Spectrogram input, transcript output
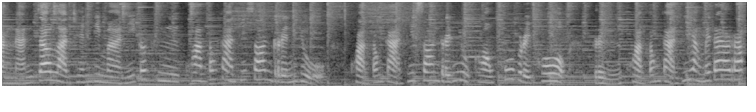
ดังนั้นเจ้า latent demand นี้ก็คือ ความต้องการที่ซ่อนเร้นอยู่ ความต้องการที่ซ่อนเร้นอยู่ของผู้บริโภค หรือความต้องการที่ยังไม่ได้รับ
